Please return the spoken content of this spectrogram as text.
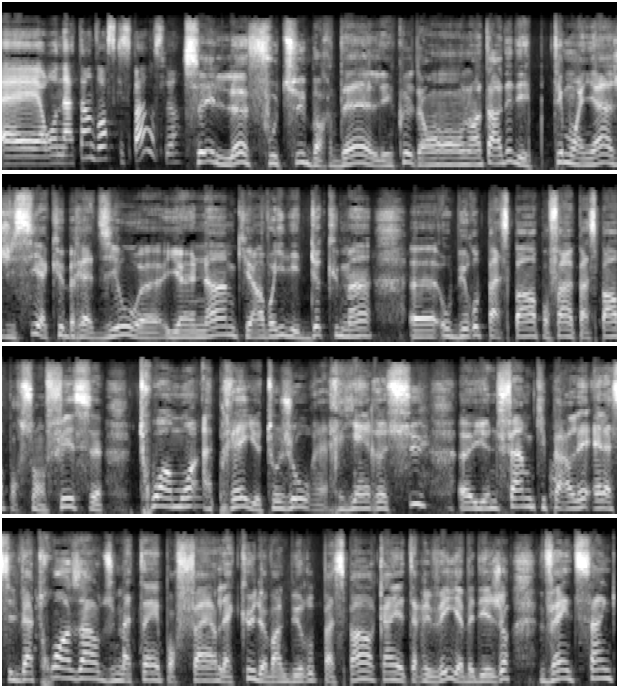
on attend de voir ce qui se passe, là. C'est le foutu bordel. Écoute, on entendait des témoignages ici à Cube Radio. Il y a un homme qui a envoyé des documents au bureau de passeport pour faire un passeport pour son fils. Trois mois après, il a toujours rien reçu. Euh, il y a une femme qui parlait, elle a s'est levée à 3 heures du matin pour faire la queue devant le bureau de passeport. Quand elle est arrivée, il y avait déjà 25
